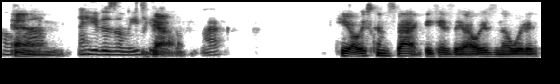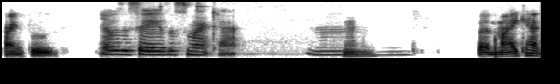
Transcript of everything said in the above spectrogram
Oh, wow. And And he doesn't leave. He yeah. doesn't come back. he always comes back because they always know where to find food. I was to say he's a smart cat. Mm. But my cat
